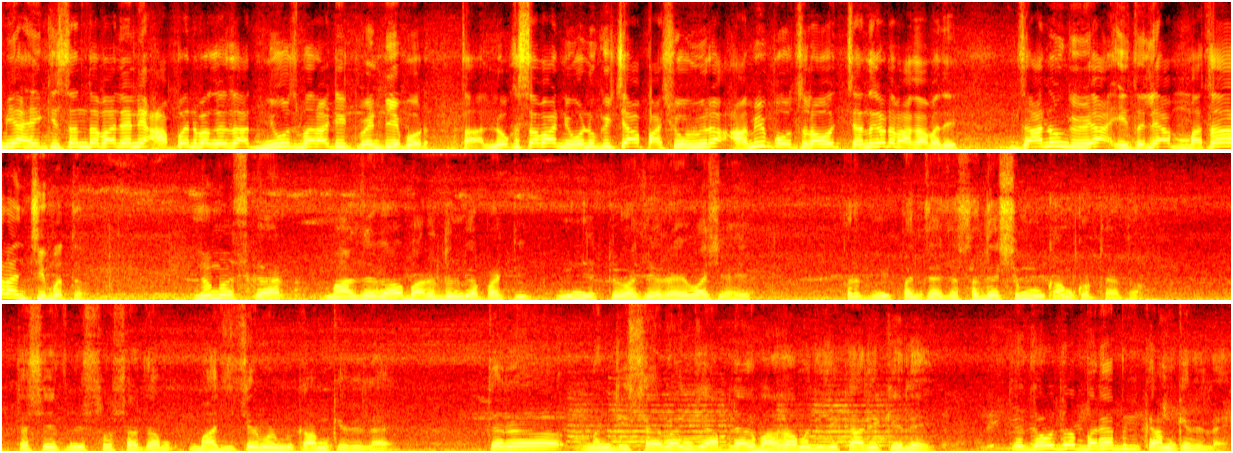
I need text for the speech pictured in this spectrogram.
मी आहे किसन दबाले आणि आपण बघत आहात news Marathi twenty four. Lok Sabha निवडणुकीच्या पार्श्वभूमीवर आम्ही पोहोचलो आहोत चंदगड भागामध्ये. जाणून घेऊया इथल्या मतदारांची मतं. नमस्कार माझं गाव भारतधुंडिया पाटील. मी नेतृत्वाचे रहिवासी आहे. परत मी पंचायतचा सदस्य म्हणून काम करतो आता. तसेच मी स्वतःचा माजी चेअरमन म्हणून काम केलेलं आहे. तर अ, मंडी साहेबांनी जे आपल्या भागामध्ये जे कार्य केलं आहे ते जवळजवळ बऱ्यापैकी काम केलेलं आहे.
